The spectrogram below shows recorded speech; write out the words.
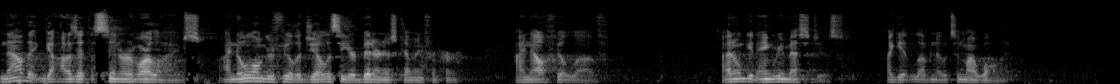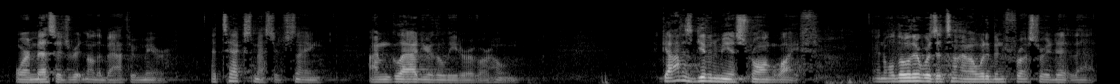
Now that God is at the center of our lives, I no longer feel the jealousy or bitterness coming from her. I now feel love. I don't get angry messages. I get love notes in my wallet, or a message written on the bathroom mirror, a text message saying, I'm glad you're the leader of our home. God has given me a strong wife, and although there was a time I would have been frustrated at that,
